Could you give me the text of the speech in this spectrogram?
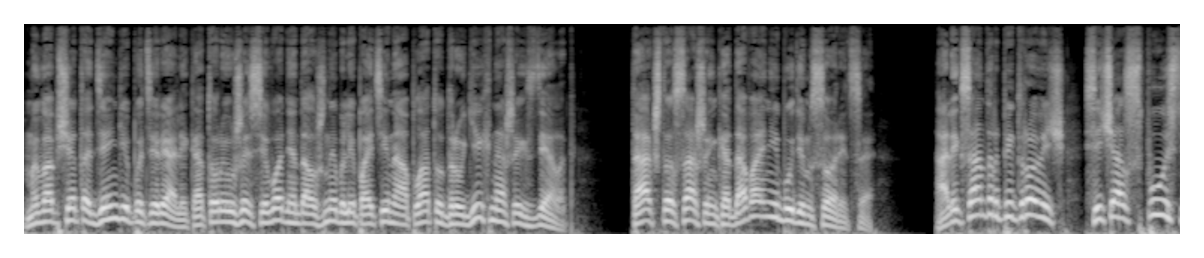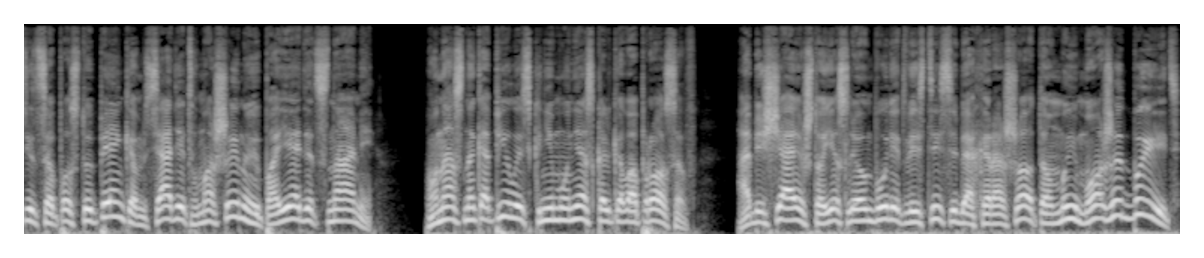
Мы вообще-то деньги потеряли, которые уже сегодня должны были пойти на оплату других наших сделок. Так что, Сашенька, давай не будем ссориться. Александр Петрович сейчас спустится по ступенькам, сядет в машину и поедет с нами. У нас накопилось к нему несколько вопросов. Обещаю, что если он будет вести себя хорошо, то мы, может быть,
